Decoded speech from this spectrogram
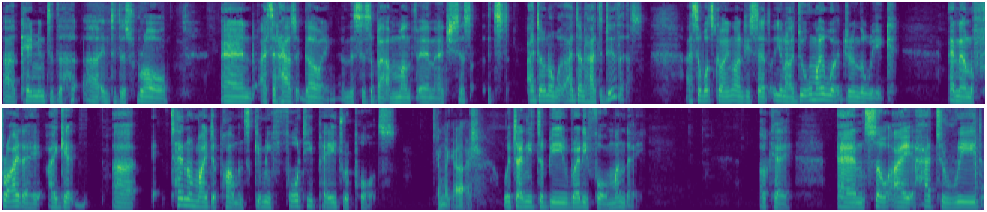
uh, came into the uh, into this role, and I said, "How's it going?" And this is about a month in, and she says, "It's I don't know what I don't know how to do this." I said, what's going on? He said, you know, I do all my work during the week. And on a Friday, I get uh, 10 of my departments give me 40 page reports. Oh my gosh. Which I need to be ready for Monday. Okay. And so I had to read,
